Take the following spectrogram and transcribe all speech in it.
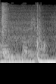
sometimes.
